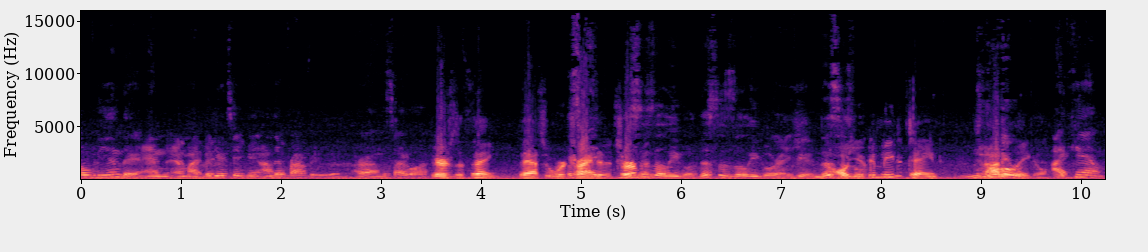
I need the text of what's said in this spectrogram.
Nobody in there, and am I videotaping on their property or on the sidewalk? Here's the thing. That's what we're It's trying like, to determine. This is illegal. This is illegal right here. This no, is you can be detained. It's No, not illegal. I can't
